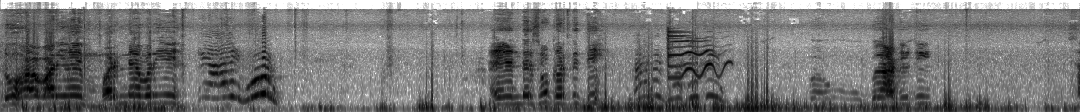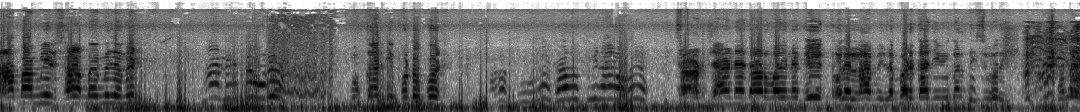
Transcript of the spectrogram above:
ડોહા વારી મરને વરી. એ અંદર શું કરતી હતી? બેઠી હતી. સાબા મિલ સાબા મિલ અમે. ઉકાળતી ફટોફટ. ઝાડ ને દાર વાળી ને એક થોલે લાંબી લબડકા જેવી કરતી સોરી અલી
